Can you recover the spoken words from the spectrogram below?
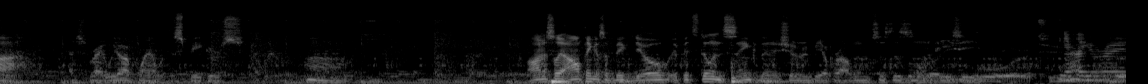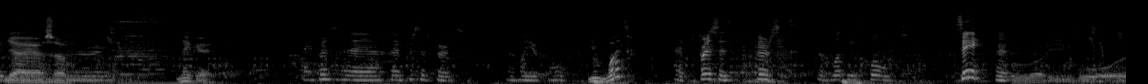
Ah, that's right. We are playing with the speakers. Hmm. Honestly, I don't think it's a big deal. If it's still in sync, then it shouldn't be a problem since this is on the PC. Yeah, you're right. Yeah, yeah. So, You're right. nigga, I press, uh, I press it first. That's what your fault. you what? I press it first. That's what your fault. See? Bloody war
